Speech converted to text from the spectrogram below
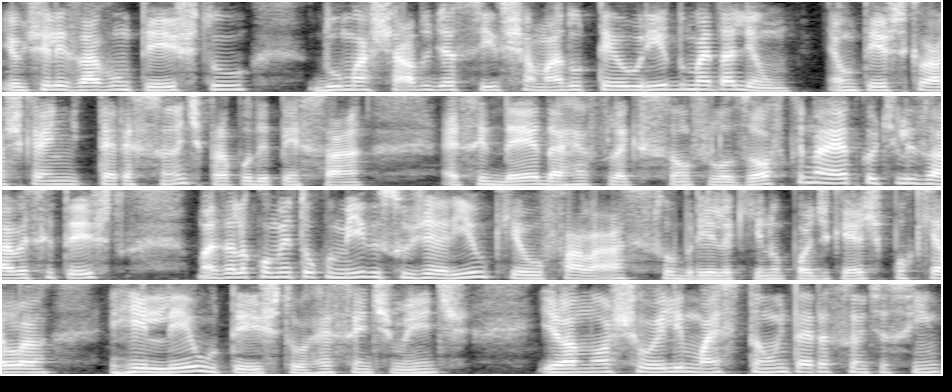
Eu utilizava um texto do Machado de Assis chamado Teoria do Medalhão. É um texto que eu acho que é interessante para poder pensar essa ideia da reflexão filosófica. Na época eu utilizava esse texto, mas ela comentou comigo e sugeriu que eu falasse sobre ele aqui no podcast porque ela releu o texto recentemente e ela não achou ele mais tão interessante assim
